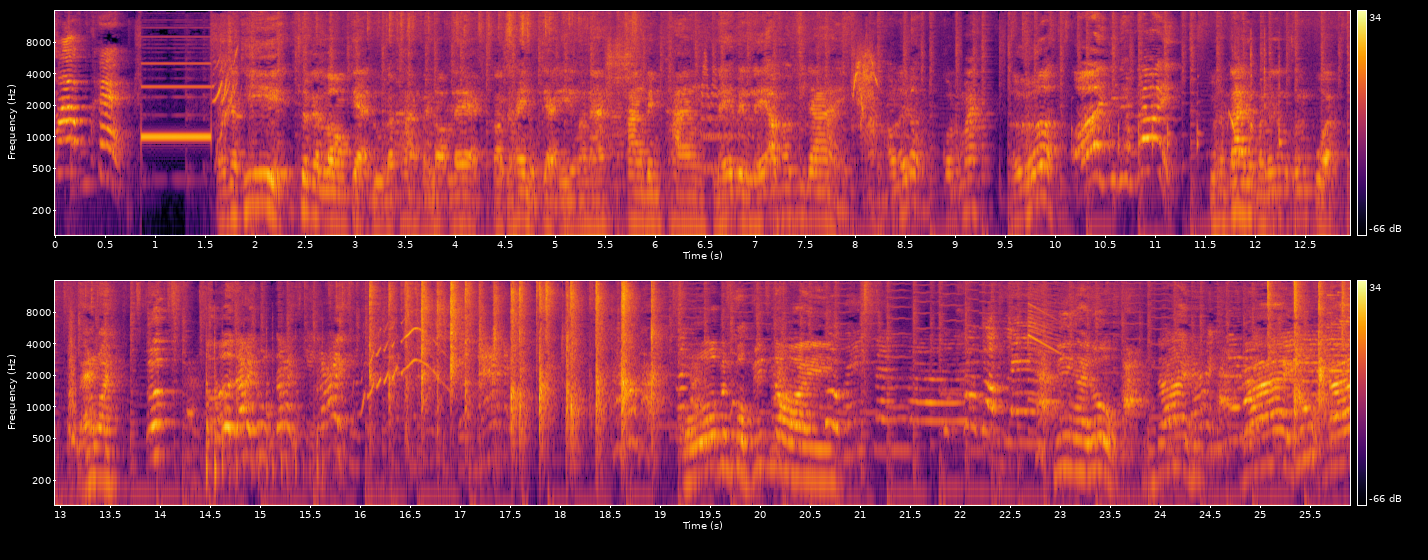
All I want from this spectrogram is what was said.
ภาพแค่ หลังจากที่ช่วยกันลองแกะดูแล้วพังไปรอบแรก เราจะให้หนูแกะเองแล้วนะ พังเป็นพัง เละเป็นเละเอาเท่าที่ได้อะเอาเลยลูกกดลงมา เออเอ้ยกินทำได้ดูทำได้ลูกมันไม่ต้องไม่ต้องกลัวแรงหน่อยอึ๊บเออได้ลูกได้ได้โอ้มันบุบนิดหน่อยไม่เป็นไรเขาบอกเลยนี่ไงลูกมันได้มันได้ลูกได้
